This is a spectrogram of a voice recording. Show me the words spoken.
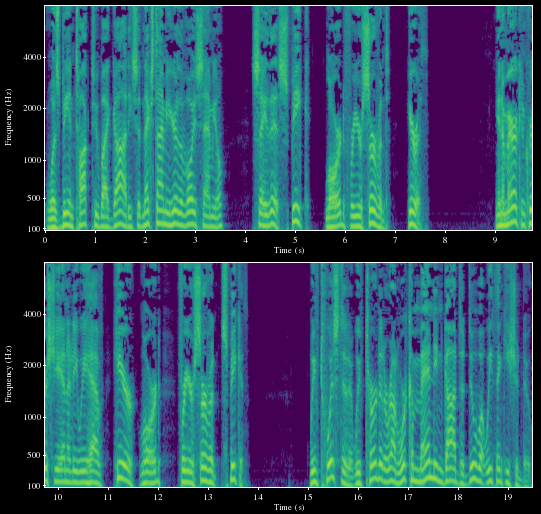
was being talked to by God, he said, Next time you hear the voice, Samuel, say this Speak, Lord, for your servant heareth. In American Christianity, we have, Hear, Lord, for your servant speaketh. We've twisted it. We've turned it around. We're commanding God to do what we think he should do.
